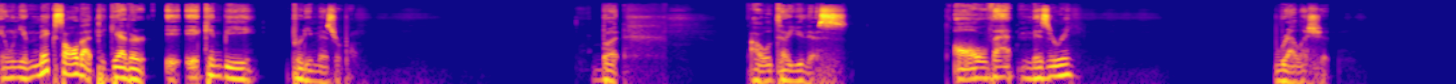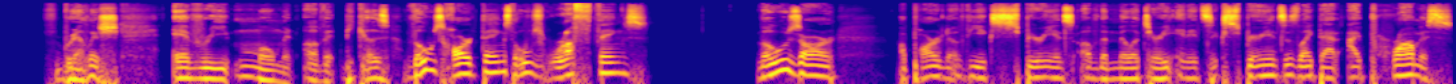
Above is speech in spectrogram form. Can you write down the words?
And when you mix all that together, it, it can be pretty miserable. But I will tell you this all that misery, relish it. Relish every moment of it because those hard things, those rough things, those are a part of the experience of the military. And it's experiences like that, I promise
